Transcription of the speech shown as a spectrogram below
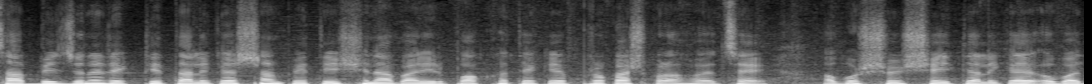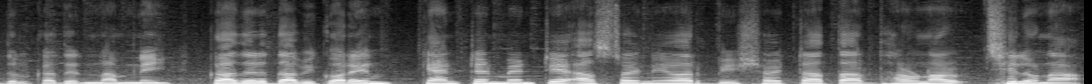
ছাব্বিশ জনের একটি তালিকা সম্প্রতি সেনাবাহিনীর পক্ষ থেকে প্রকাশ করা হয়েছে। অবশ্যই সেই তালিকায় ওবায়দুল কাদের নাম নেই। কাদের দাবি করেন, ক্যান্টনমেন্টে আশ্রয় নেওয়ার বিষয়টা তার ধারণার ছিল না।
